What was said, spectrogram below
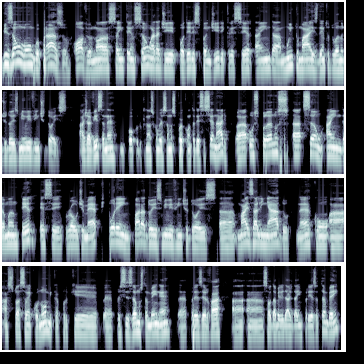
Visão longo prazo, óbvio, nossa intenção era de poder expandir e crescer ainda muito mais dentro do ano de 2022 haja vista, né, um pouco do que nós conversamos por conta desse cenário, uh, os planos uh, são ainda manter esse roadmap, porém, para 2022, uh, ah, mais alinhado né, com a, a situação econômica, porque eh, precisamos também né, eh, preservar a, a saudabilidade da empresa também.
